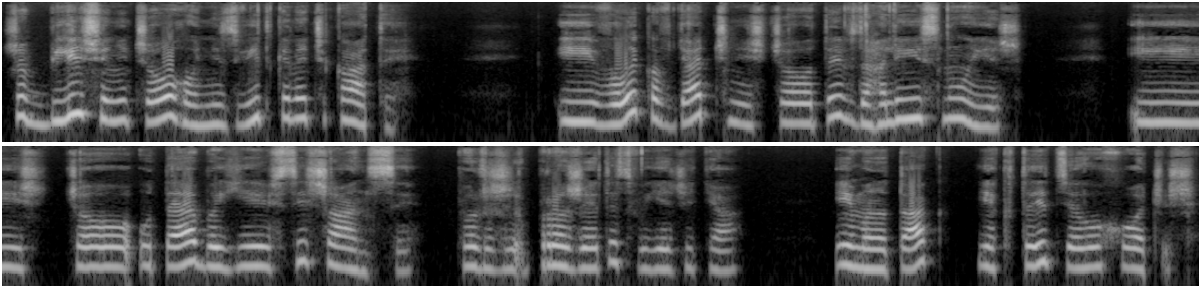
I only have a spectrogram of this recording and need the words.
щоб більше нічого ні звідки не чекати. І велика вдячність, що ти взагалі існуєш, і що у тебе є всі шанси прожити своє життя. Іменно так, як ти цього хочеш.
